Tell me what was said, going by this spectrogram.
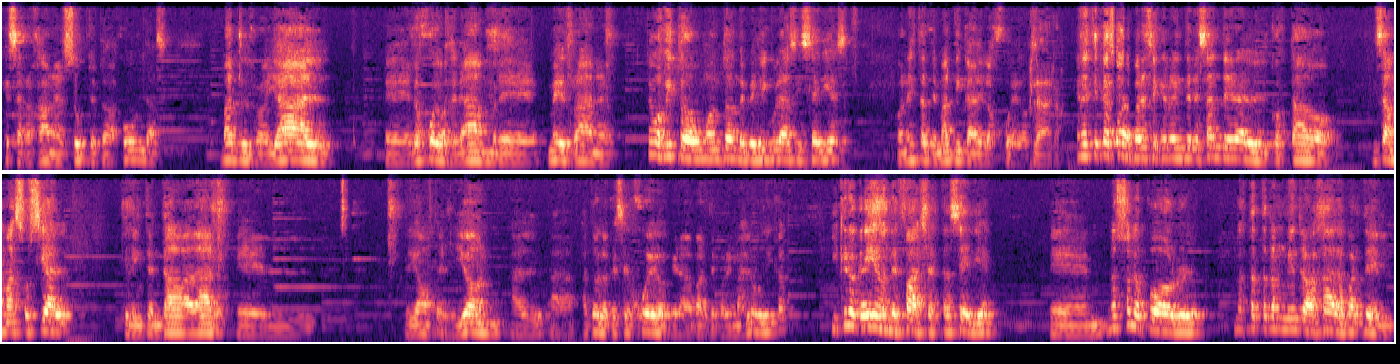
que se arrojaban al subte todas juntas, Battle Royale, eh, Los Juegos del Hambre, Maze Runner. Hemos visto un montón de películas y series con esta temática de los juegos. Claro. En este caso me parece que lo interesante era el costado quizás más social que le intentaba dar el, digamos, el guion al- a, a todo lo que es el juego, que era la parte por ahí más lúdica. Y creo que ahí es donde falla esta serie. Eh, no solo por... No está tan bien trabajada la parte del-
